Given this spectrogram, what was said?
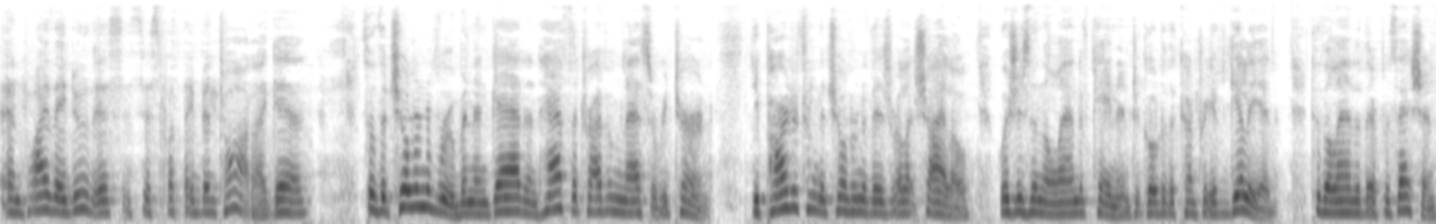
And why they do this is just what they've been taught, I guess. So the children of Reuben and Gad and half the tribe of Manasseh returned, departed from the children of Israel at Shiloh, which is in the land of Canaan, to go to the country of Gilead, to the land of their possession,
